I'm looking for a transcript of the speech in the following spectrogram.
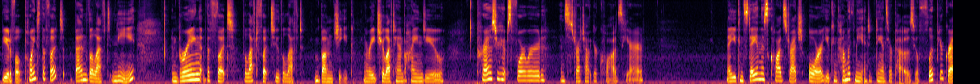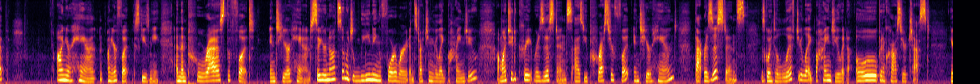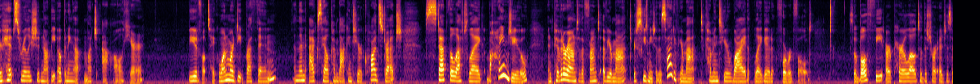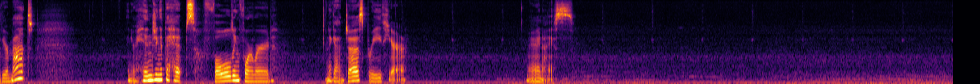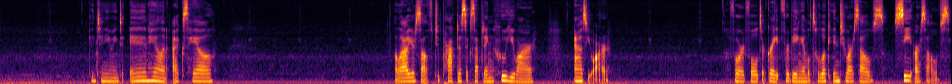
Beautiful. Point the foot, bend the left knee, and bring the foot, the left foot to the left bum cheek. Reach your left hand behind you. Press your hips forward and stretch out your quads here. Now you can stay in this quad stretch or you can come with me into dancer pose. You'll flip your grip on your hand, on your foot, excuse me, and then press the foot into your hand. So you're not so much leaning forward and stretching your leg behind you. I want you to create resistance as you press your foot into your hand. That resistance is going to lift your leg behind you and open across your chest. Your hips really should not be opening up much at all here. Beautiful. Take one more deep breath in and then exhale, come back into your quad stretch. Step the left leg behind you and pivot around to the front of your mat, or excuse me, to the side of your mat to come into your wide legged forward fold. So both feet are parallel to the short edges of your mat. And you're hinging at the hips, folding forward. And again, just breathe here. Very nice. Continuing to inhale and exhale. Allow yourself to practice accepting who you are as you are. Forward folds are great for being able to look into ourselves, see ourselves,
